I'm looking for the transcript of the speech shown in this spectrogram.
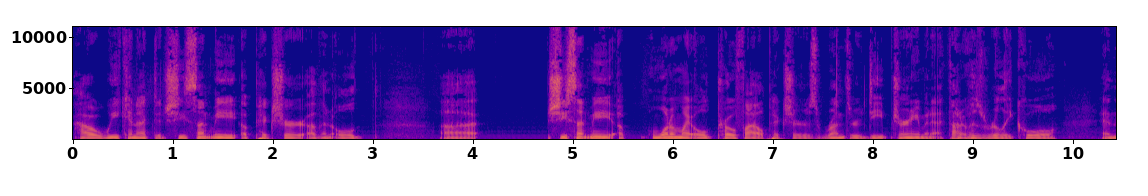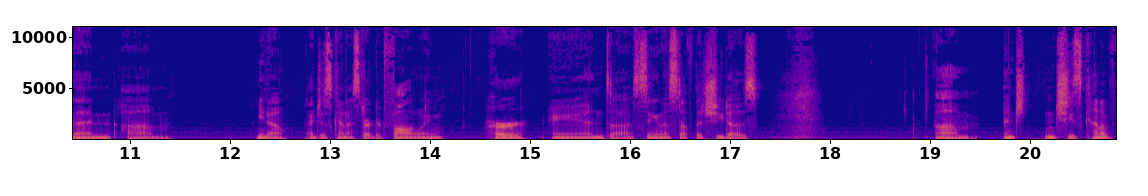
how we connected. She sent me a picture of an old, uh, she sent me a, one of my old profile pictures run through Deep Dream, and I thought it was really cool. And then, um, you know, I just kind of started following her and uh, seeing the stuff that she does. Um, and and she's kind of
